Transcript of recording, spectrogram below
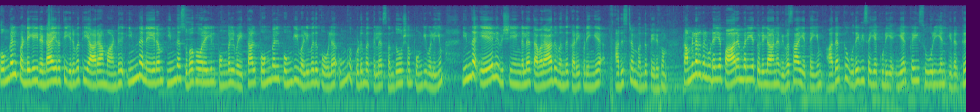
பொங்கல் பண்டிகை ரெண்டாயிரத்தி இருபத்தி ஆறாம் ஆண்டு இந்த நேரம் இந்த சுபகோரையில் பொங்கல் வைத்தால் பொங்கல் பொங்கி வழிவது போல உங்கள் குடும்பத்தில் சந்தோஷம் பொங்கி வழியும். இந்த ஏழு விஷயங்களை தவறாது வந்து கடைப்பிடிங்க அதிர்ஷ்டம் வந்து பெருகும். தமிழர்களுடைய பாரம்பரிய தொழிலான விவசாயத்தையும் அதற்கு உதவி செய்யக்கூடிய இயற்கை சூரியன் இதற்கு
